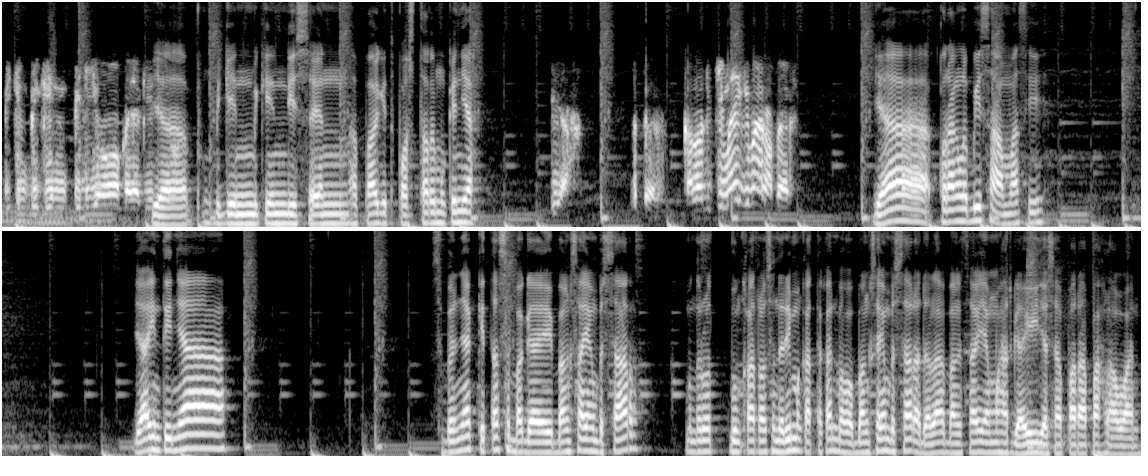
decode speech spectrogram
bikin-bikin video kayak gitu. ya bikin bikin desain apa gitu poster mungkin ya. Iya, betul. Kalau di Cimahi gimana, Per? Ya kurang lebih sama sih. Ya intinya sebenarnya kita sebagai bangsa yang besar, menurut Bung Karno sendiri mengatakan bahwa bangsa yang besar adalah bangsa yang menghargai jasa para pahlawan.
